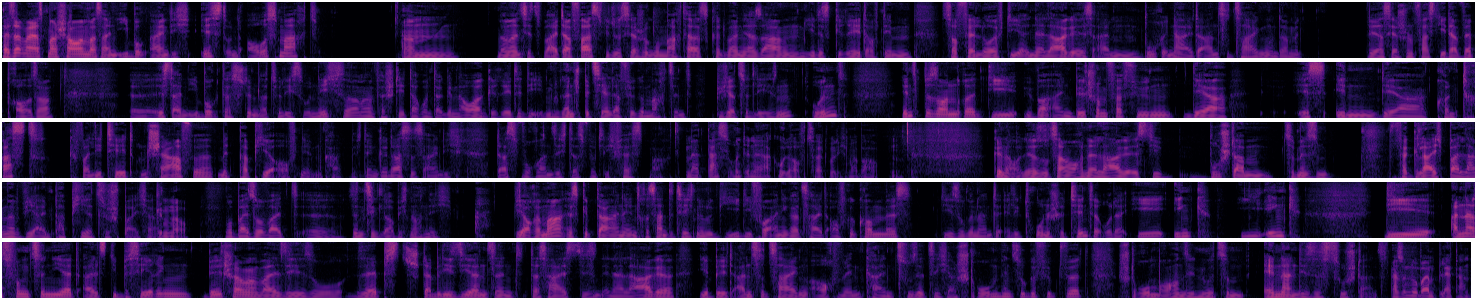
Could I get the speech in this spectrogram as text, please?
Vielleicht sollten wir erstmal schauen, was ein E-Book eigentlich ist und ausmacht. Ähm, wenn man es jetzt weiterfasst, wie du es ja schon gemacht hast, könnte man ja sagen, jedes Gerät, auf dem Software läuft, die in der Lage ist, einem Buchinhalte anzuzeigen und damit wäre es ja schon fast jeder Webbrowser, äh, ist ein E-Book. Das stimmt natürlich so nicht, sondern man versteht darunter genauer Geräte, die eben ganz speziell dafür gemacht sind, Bücher zu lesen und insbesondere die über einen Bildschirm verfügen, der es in der Kontrastqualität und Schärfe mit Papier aufnehmen kann. Ich denke, das ist eigentlich das, woran sich das wirklich festmacht. Na, das und in der Akkulaufzeit, würde ich mal behaupten. Genau, der sozusagen auch in der Lage ist, die Buchstaben zumindest vergleichbar lange wie ein Papier zu speichern. Genau. Wobei soweit äh, sind sie, glaube ich, noch nicht. Wie auch immer, es gibt da eine interessante Technologie, die vor einiger Zeit aufgekommen ist, die sogenannte elektronische Tinte oder E-Ink E-Ink, die anders funktioniert als die bisherigen Bildschirme, weil sie so selbststabilisierend sind. Das heißt, sie sind in der Lage, ihr Bild anzuzeigen, auch wenn kein zusätzlicher Strom hinzugefügt wird. Strom brauchen sie nur zum Ändern dieses Zustands. Also nur beim Blättern.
